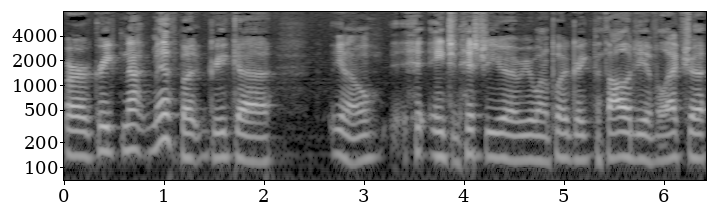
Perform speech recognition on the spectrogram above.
or Greek not myth, but Greek, uh, you know, ancient history, however you want to put it, Greek mythology of Electra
